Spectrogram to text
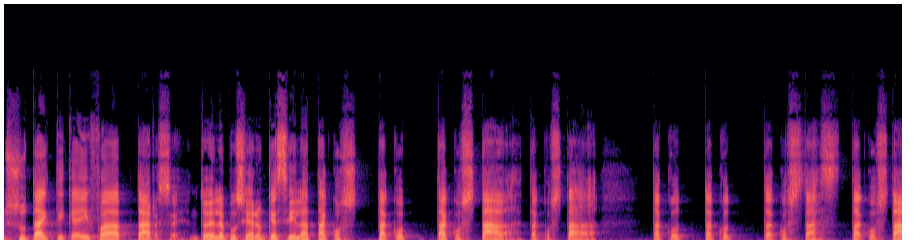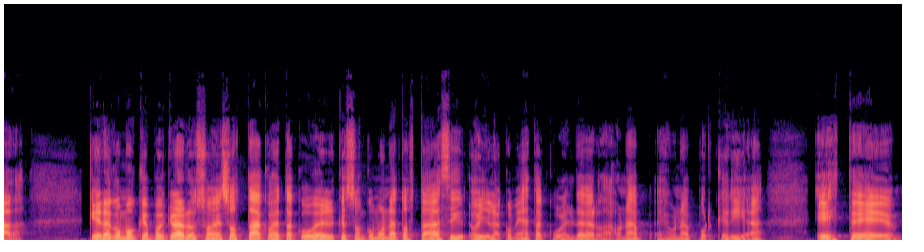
su, táctica ahí fue adaptarse. Entonces le pusieron que si la tacos, taco, tacostada, tacostada, taco, taco, tacostas, tacostada. Que era como que, pues claro, son esos tacos de Taco Bell que son como una tostada así. Oye, la comida de Taco Bell de verdad es una, es una porquería. Este.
